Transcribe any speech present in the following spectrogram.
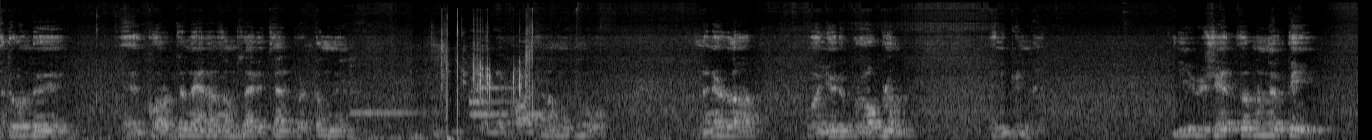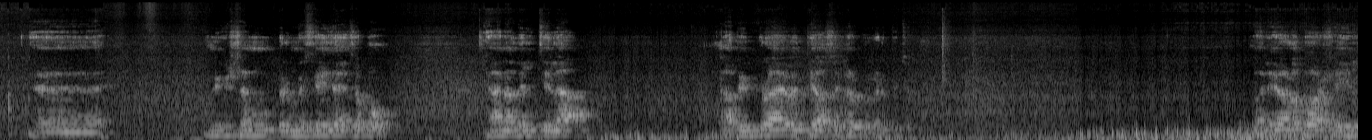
അതുകൊണ്ട് കുറച്ച് നേരം സംസാരിച്ചാൽ പെട്ടെന്ന് എന്റെ ഭാഷണം നിന്നു പോകും അങ്ങനെയുള്ള വലിയൊരു പ്രോബ്ലം എനിക്കുണ്ട്. ഈ വിഷയത്തെ മുൻനിർത്തി ഉണ്ണികൃഷ്ണൻ ഒരു മെസ്സേജ് അയച്ചപ്പോൾ ഞാൻ അതിൽ ചില അഭിപ്രായ വ്യത്യാസങ്ങൾ പ്രകടിപ്പിച്ചു. മലയാള ഭാഷയിൽ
